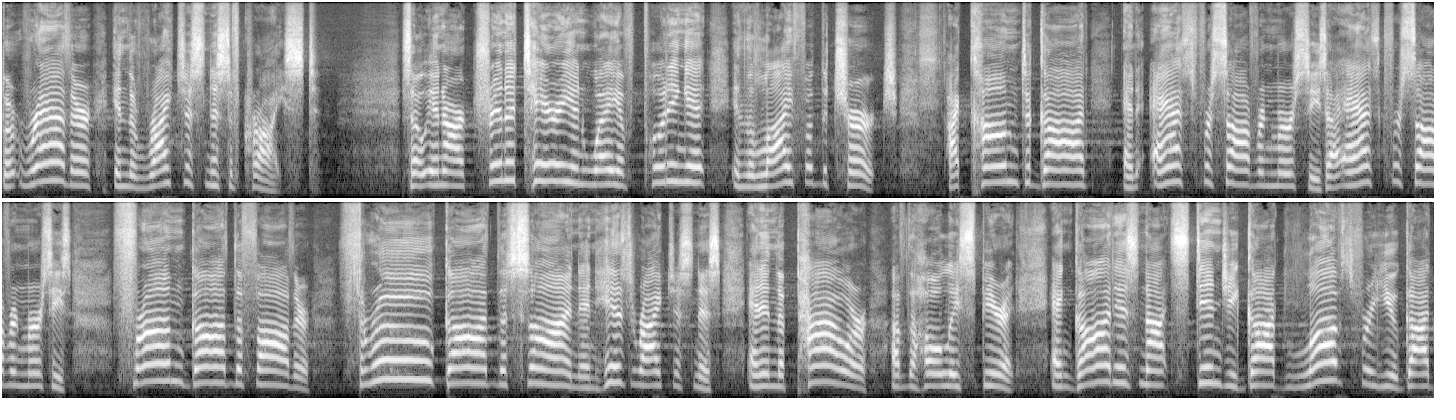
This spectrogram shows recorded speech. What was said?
but rather in the righteousness of Christ. So, in our Trinitarian way of putting it in the life of the church, I come to God and ask for sovereign mercies. I ask for sovereign mercies from God the Father, through God the Son and His righteousness, and in the power of the Holy Spirit. And God is not stingy, God loves for you, God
